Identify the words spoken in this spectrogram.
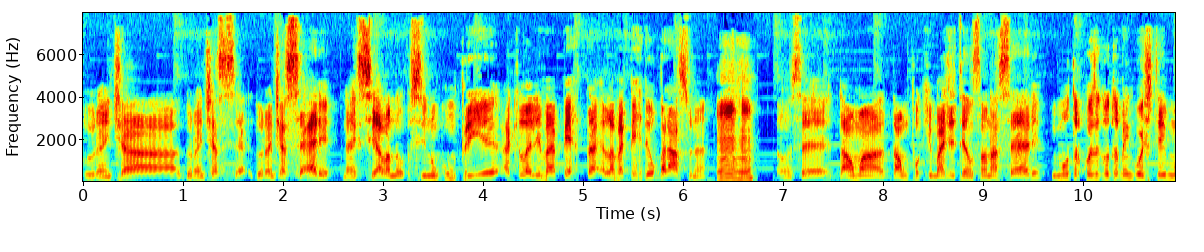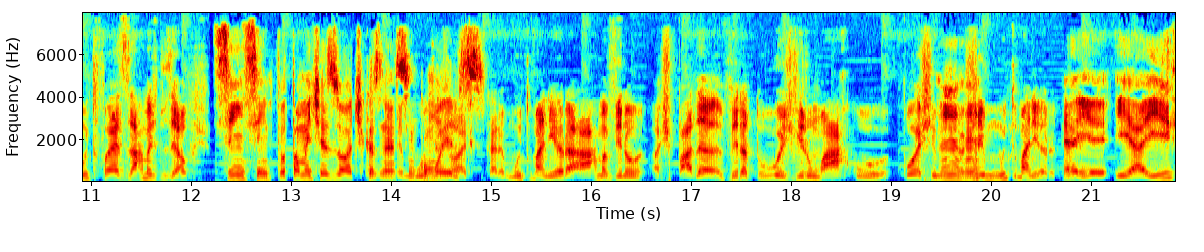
durante a... durante a, durante a série, né, se ela não, se não cumprir, aquilo ali vai apertar, ela vai perder o braço, né. Uhum. Então você dá, uma, dá um pouquinho mais de tensão na série. E uma outra coisa que eu também gostei muito foi as armas dos elfos. Sim, sim, totalmente exóticas, né? É assim como eles. Cara, é muito maneiro. A arma vira. A espada vira duas, vira um arco. Pô, achei, uhum. achei muito maneiro. É, e, e aí,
